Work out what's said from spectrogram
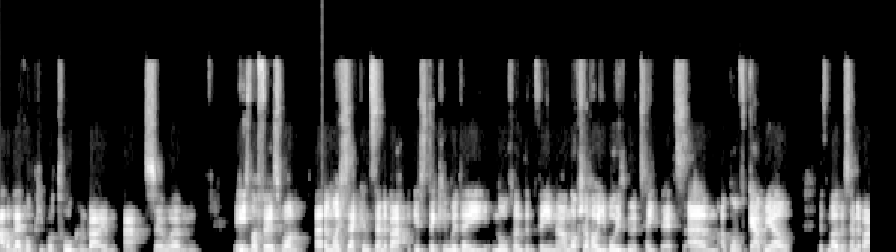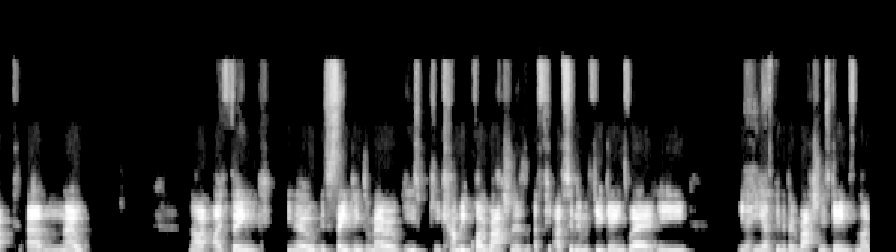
at the level people are talking about him at. So um, he's my first one. And my second centre back is sticking with a North London theme. Now I'm not sure how you boys are going to take this. Um, I've gone for Gabriel as my other centre back. Um, now, now I think you know it's the same thing to Romero. He's he can be quite rash, and I've seen him in a few games where he, yeah, he has been a bit rash in his games. And I,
